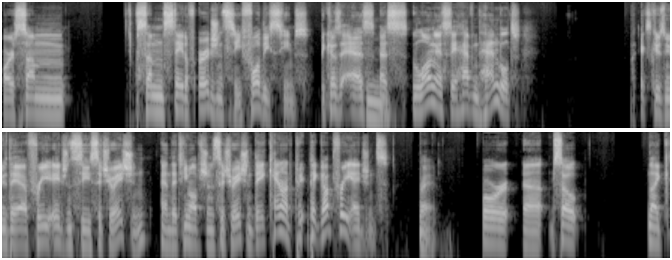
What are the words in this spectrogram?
or some some state of urgency for these teams because as Mm. as long as they haven't handled excuse me their free agency situation and their team option situation they cannot p- pick up free agents Right. Or uh, so like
